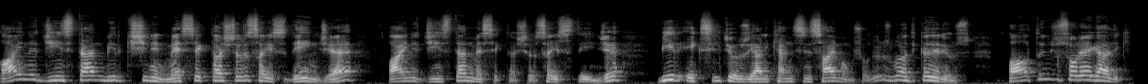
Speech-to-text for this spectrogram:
Aynı cinsten bir kişinin meslektaşları sayısı deyince, aynı cinsten meslektaşları sayısı deyince bir eksiltiyoruz. Yani kendisini saymamış oluyoruz. Buna dikkat ediyoruz. Altıncı soruya geldik.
